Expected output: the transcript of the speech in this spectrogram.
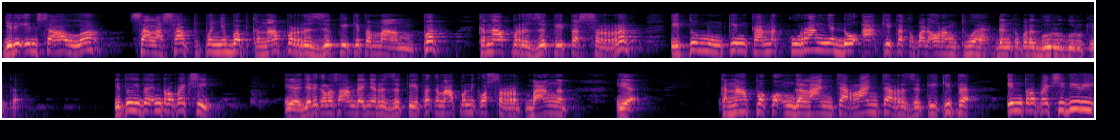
Jadi insya Allah salah satu penyebab kenapa rezeki kita mampet, kenapa rezeki kita seret, itu mungkin karena kurangnya doa kita kepada orang tua dan kepada guru-guru kita. Itu kita introspeksi. Ya, jadi kalau seandainya rezeki kita kenapa nih kok seret banget? Ya, kenapa kok enggak lancar-lancar rezeki kita? Introspeksi diri.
